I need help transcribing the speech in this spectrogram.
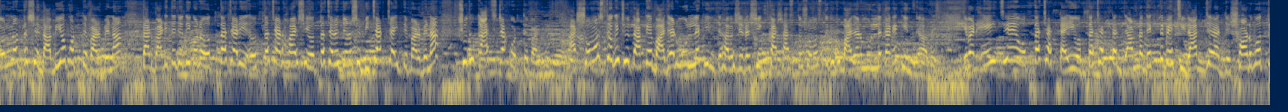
জন্য সে দাবিও করতে পারবে না। তার বাড়িতে যদি কোনো অত্যাচারী অত্যাচার হয়, সেই অত্যাচারের জন্য সে বিচার চাইতে পারবে না, শুধু কাজটা করতে পারবে। আর সমস্ত কিছু তাকে বাজার মূল্যে কিনতে হবে, সেটা শিক্ষা, স্বাস্থ্য, সমস্ত কিছু বাজার মূল্যে তাকে কিনতে হবে। এবার এই যে অত্যাচারটা, এই অত্যাচারটা আমরা দেখতে পেয়েছি রাজ্যে রাজ্যে, সর্বত্র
